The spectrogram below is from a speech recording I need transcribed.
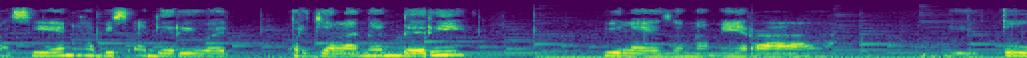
pasien habis ada riwayat perjalanan dari wilayah zona merah gitu.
